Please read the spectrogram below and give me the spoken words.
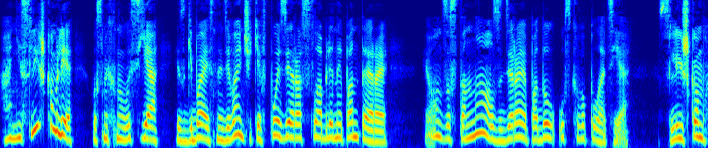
«А не слишком ли?» — усмехнулась я, изгибаясь на диванчике в позе расслабленной пантеры. И он застонал, задирая подол узкого платья. «Слишком.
